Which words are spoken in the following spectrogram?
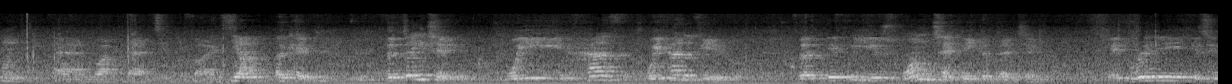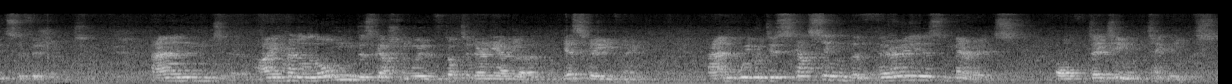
hmm. and what that signifies? Yeah, okay. The dating, we have we had a view that if we use one technique of dating, it really is insufficient. And I had a long discussion with Dr. Deraniyagala yesterday evening, and we were discussing the various merits of dating techniques.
